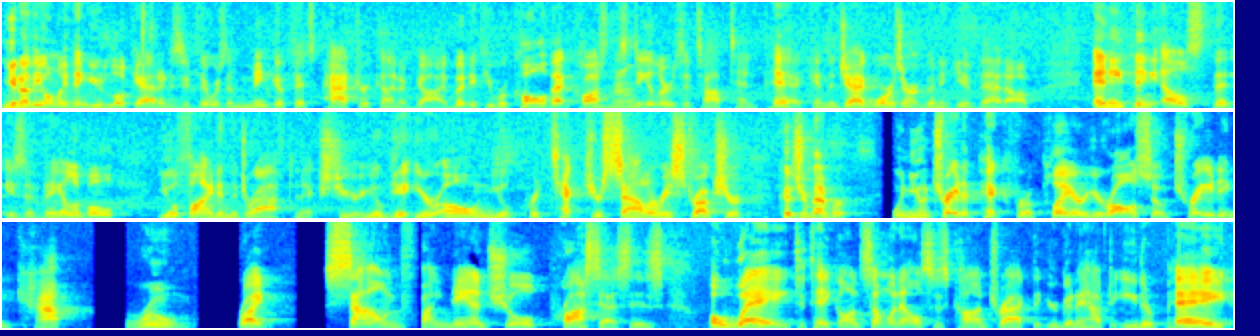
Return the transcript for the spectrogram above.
You know, the only thing you'd look at it is if there was a Minkah Fitzpatrick kind of guy. But if you recall, that cost the mm-hmm. Steelers a top 10 pick, and the Jaguars aren't going to give that up. Anything else that is available, you'll find in the draft next year. You'll get your own, you'll protect your salary structure. Because remember, when you trade a pick for a player, you're also trading cap room, right? Sound financial processes away to take on someone else's contract that you're going to have to either pay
